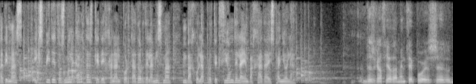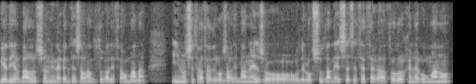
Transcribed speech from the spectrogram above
Además, expide 2.000 cartas que dejan al portador de la misma bajo la protección de la Embajada española. Desgraciadamente, pues el bien y el mal son inherentes a la naturaleza humana y no se trata de los alemanes o de los sudaneses, etc. Todo el género humano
